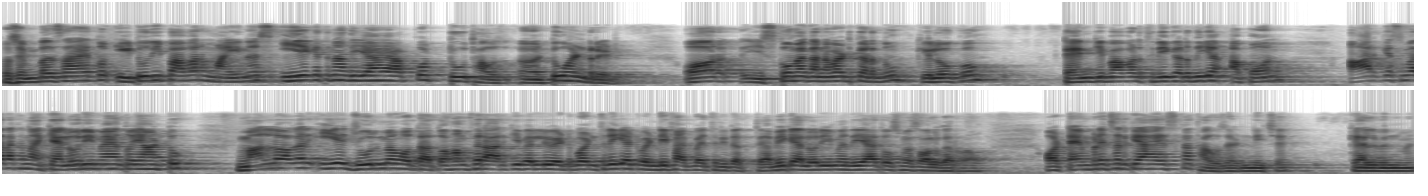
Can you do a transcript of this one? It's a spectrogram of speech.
तो सिंपल सा है तो e to the power minus E A कितना दिया है आपको? टू थाउज़ेंड टू हंड्रेड और इसको मैं कन्वर्ट कर दूँ किलो को। टेन की पावर थ्री कर दिया अपॉन आर किसमें रखना कैलोरी में है तो यहाँ टू मान लो अगर ये जूल में होता तो हम फिर आर की वैल्यू 8.3 या 25 बाई थ्री रखते अभी कैलोरी में दिया है तो उसमें सॉल्व कर रहा हूँ। और टेम्परेचर क्या है इसका? थाउज़ेंड नीचे कैलविन में।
